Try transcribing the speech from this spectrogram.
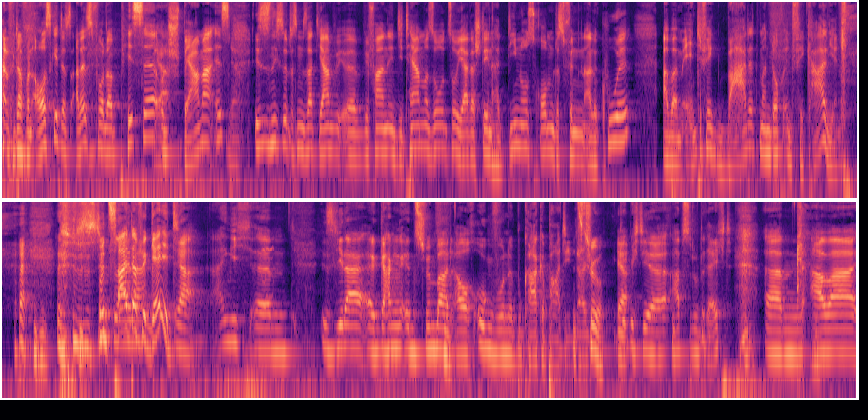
man davon ausgeht, dass alles voller Pisse Ja. und Sperma ist. Ist es nicht so, dass man sagt, ja, äh, wir fahren in die Therme so und so, ja, da stehen halt Dinos rum, das finden alle cool. Aber im Endeffekt badet man doch in Fäkalien. Das Und zahlt dafür Geld. Ja, eigentlich ähm, ist jeder äh, Gang ins Schwimmbad auch irgendwo eine Bukake-Party. Da It's true, ja. gebe ich dir absolut recht. ähm, aber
